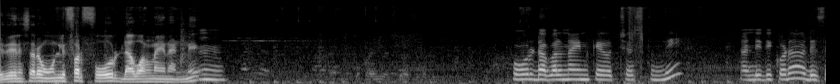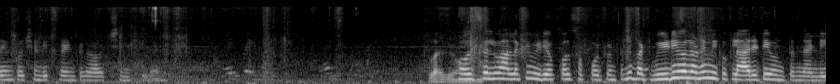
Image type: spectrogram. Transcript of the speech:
ఏదైనా సరే only for four double nine అండి. ఫోర్ డబల్ నైన్కే వచ్చేస్తుంది. అండ్ ఇది కూడా డిజైన్ కొంచెం డిఫరెంట్గా వచ్చింది చూడండి. హోల్సేల్ వాళ్ళకి వీడియో కాల్ సపోర్ట్ ఉంటుంది. బట్ వీడియోలోనే మీకు క్లారిటీ ఉంటుందండి.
